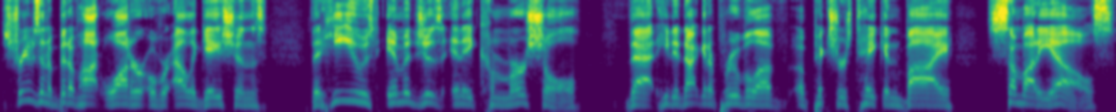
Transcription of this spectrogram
Shreve's in a bit of hot water over allegations that he used images in a commercial that he did not get approval of, of pictures taken by somebody else.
